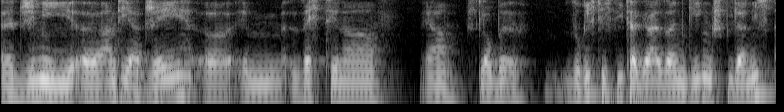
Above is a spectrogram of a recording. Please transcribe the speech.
äh, Jimmy äh, Antia J äh, im 16er, ja, ich glaube, so richtig sieht er seinen Gegenspieler nicht,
